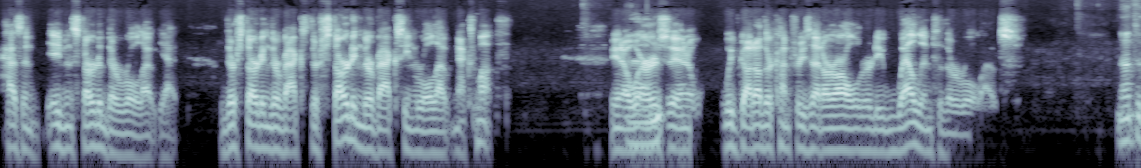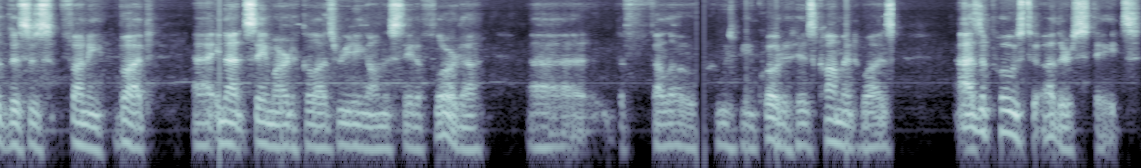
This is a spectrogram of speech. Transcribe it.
hasn't even started their rollout yet. They're starting their vac- They're starting their vaccine rollout next month. You know, um, whereas you know, we've got other countries that are already well into their rollouts. Not that this is funny, but uh, in that same article I was reading on the state of Florida, uh, the fellow who was being quoted, his comment was, as opposed to other states,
